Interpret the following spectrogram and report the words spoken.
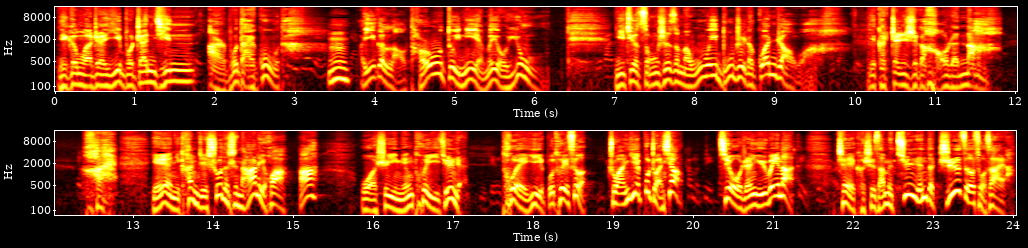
你跟我这一不沾亲，二不带故的，嗯，我一个老头对你也没有用，你却总是这么无微不至的关照我，你可真是个好人呐。嗨，爷爷，你看你这说的是哪里话啊？我是一名退役军人，退役不褪色，转业不转向。救人于危难，这可是咱们军人的职责所在啊！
